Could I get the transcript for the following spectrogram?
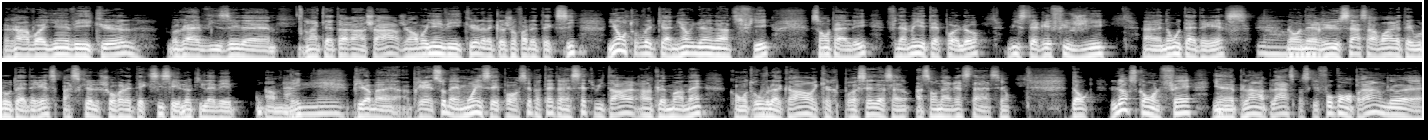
j'ai envoyé un véhicule. J'ai avisé le- l'enquêteur en charge. J'ai envoyé un véhicule avec le chauffeur de taxi. Ils ont trouvé le camion, ils l'ont identifié. Ils sont allés. Finalement, il était pas là. Lui, il s'était réfugié à une autre adresse. Là, on a réussi à savoir était où l'autre adresse parce que le chauffeur de taxi, c'est là qu'il l'avait emmené. Amené. Puis là, ben, après ça, ben moi, il s'est passé peut-être un 7-8 heures entre le moment qu'on trouve le corps et que je procède à, sa- à son arrestation. Donc, lorsqu'on le fait, il y a un plan en place parce qu'il faut comprendre, là, euh,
